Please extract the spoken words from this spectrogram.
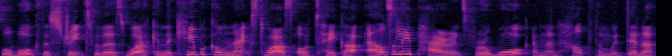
will walk the streets with us, work in the cubicle next to us, or take our elderly parents for a walk and then help them with dinner.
